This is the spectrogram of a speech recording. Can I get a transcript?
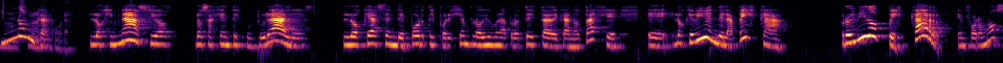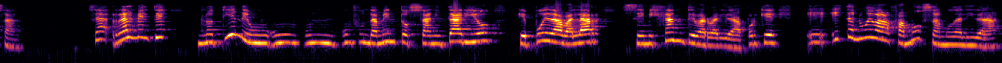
nunca. Los gimnasios, los agentes culturales, los que hacen deportes, por ejemplo, hoy hubo una protesta de canotaje, eh, los que viven de la pesca, prohibido pescar en Formosa. O sea, realmente no tiene un, fundamento sanitario que pueda avalar semejante barbaridad, porque eh, esta nueva famosa modalidad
